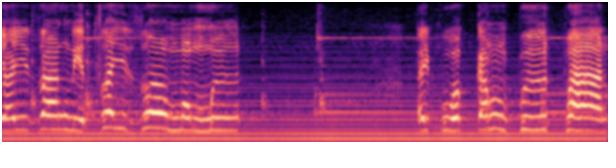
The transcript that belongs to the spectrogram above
ใจสร้างนิดใส่โซ่มมมืด ไอ้พวกกำปืดผ่าน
